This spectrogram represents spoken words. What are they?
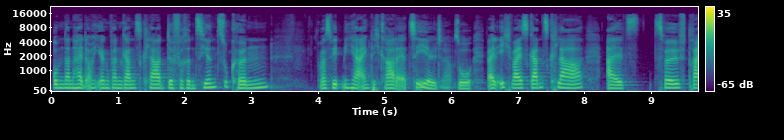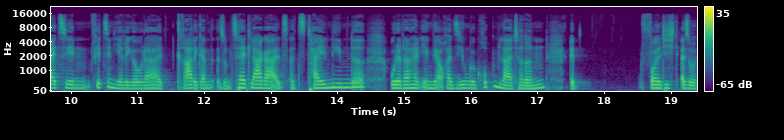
um dann halt auch irgendwann ganz klar differenzieren zu können, was wird mir hier eigentlich gerade erzählt? Ja. So, weil ich weiß ganz klar, als 12, 13, 14-Jährige oder halt gerade ganz, also im Zeltlager als, als Teilnehmende oder dann halt irgendwie auch als junge Gruppenleiterin, äh, wollte ich, also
